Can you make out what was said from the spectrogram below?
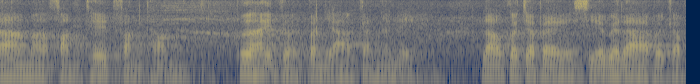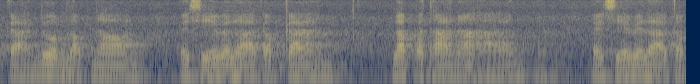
ลามาฟังเทศฟังธรรม พื่อให้เกิดปัญญากันนั่นเอง เราก็จะไปเสียเวลาไปกับการร่วมหลับนอน ไปเสียเวลากับการรับประทานอาหาร ไปเสียเวลากับ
